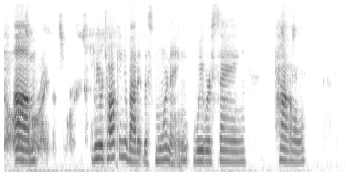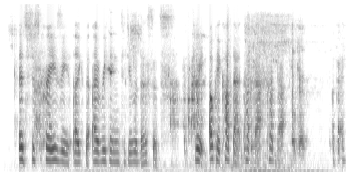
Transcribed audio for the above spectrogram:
No, Um, all right. That's all right. we were talking about it this morning. We were saying how it's just crazy, like the, everything to do with this. It's wait, okay, cut that, cut that, cut that. Okay. Okay,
